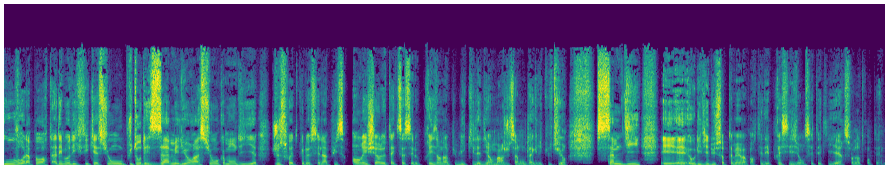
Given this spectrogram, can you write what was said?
ouvre la porte à des modifications ou plutôt des améliorations, comme on dit. Je souhaite que le Sénat puisse enrichir le texte. Ça, c'est le président de la République qui l'a dit en marge du salon de l'agriculture samedi. Et Olivier Dussopt a même apporté des précisions. C'était hier sur notre antenne.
